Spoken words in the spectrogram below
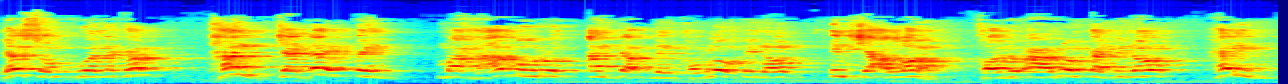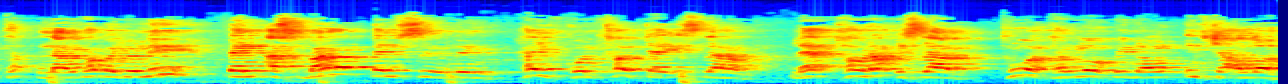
แล้วสมควรนะครับ ท่านจะได้เป็นมหาบุรุษอันดับหนึ่งของโลกพี่น้อง อินชาอัลลอฮ์ขอดุอาร่วมกันพี่น้อง ให้หนังภาพยนตร์นี้เป็นอัสบาเป็นสื่อหนึ่ง ให้คนเข้าใจอิสลาม และเข้ารับอิสลาม ทั่วทั้งโลกพี่น้องอินชาอัลลอฮ์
